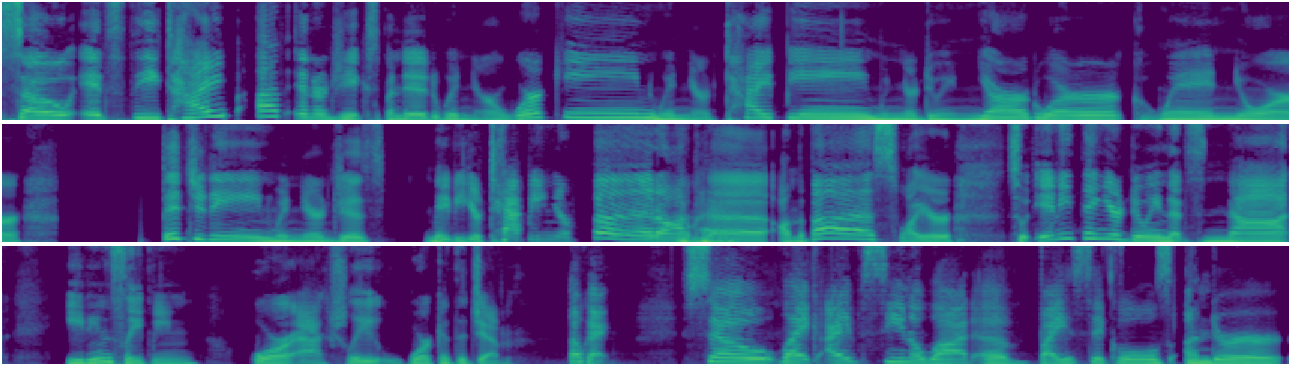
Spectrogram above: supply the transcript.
So it's the type of energy expended when you're working, when you're typing, when you're doing yard work, when you're fidgeting, when you're just maybe you're tapping your foot on Okay. the on the bus while you're so anything you're doing that's not eating, sleeping, or actually work at the gym. Okay. So, like, I've seen a lot of bicycles under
